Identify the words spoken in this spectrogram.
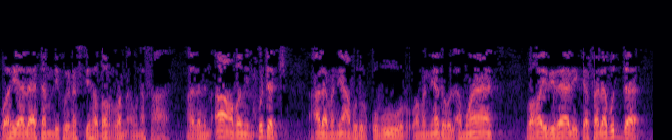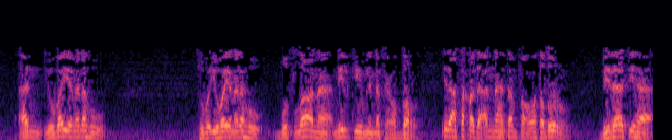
وهي لا تملك لنفسها ضرا أو نفعا. هذا من أعظم الحجج على من يعبد القبور ومن يدعو الأموات وغير ذلك. فلا بد أن يبين له يبين له بطلان ملكهم للنفع والضر. إذا اعتقد أنها تنفع وتضر بذاتها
